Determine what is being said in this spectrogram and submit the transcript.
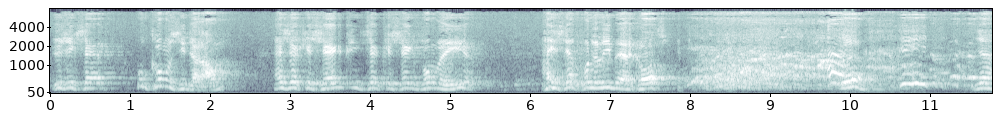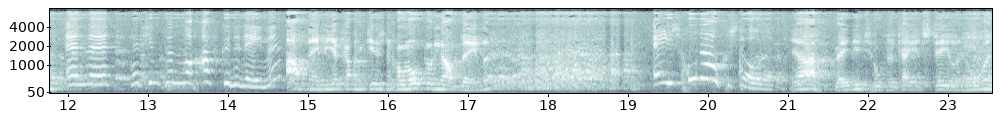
Dus ik zeg, hoe komen ze daaraan? Hij zegt, geschenk. Ik zeg, geschenk van de heer. Hij zegt, van de lieve Herkot. Ja. Ja. En eh, heb je hem dan nog af kunnen nemen? Afnemen, je kan een kind zijn geloof toch niet afnemen? En je schoenen ook gestolen? Ja, ik weet niet, hoe kan je het stelen noemen?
